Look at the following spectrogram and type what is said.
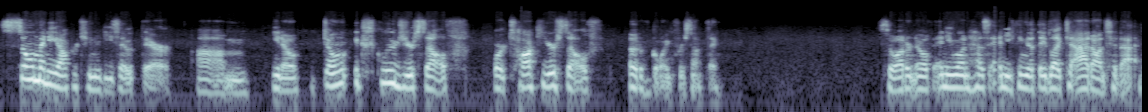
So many opportunities out there. Um, you know, don't exclude yourself or talk yourself out of going for something. So I don't know if anyone has anything that they'd like to add on to that.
